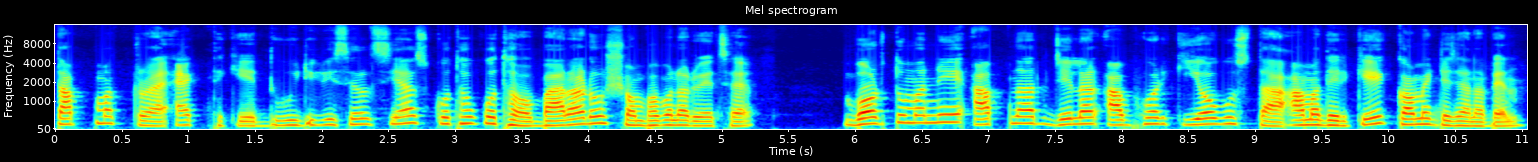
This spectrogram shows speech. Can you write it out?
তাপমাত্রা এক থেকে দুই ডিগ্রি সেলসিয়াস। কোথাও কোথাও বাড়ারও সম্ভাবনা রয়েছে। বর্তমানে আপনার জেলার আবহাওয়ার কী অবস্থা আমাদেরকে কমেন্টে জানাবেন।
